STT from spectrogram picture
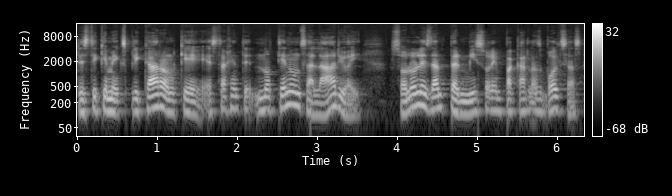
desde que me explicaron que esta gente no tiene un salario ahí, solo les dan permiso de empacar las bolsas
